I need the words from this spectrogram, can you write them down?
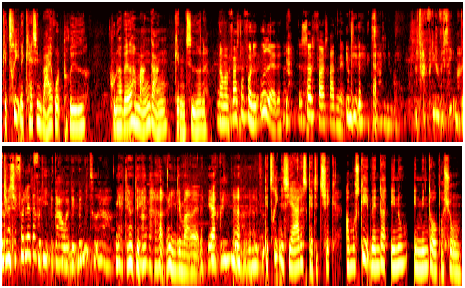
Katrine kan sin vej rundt på ride. Hun har været her mange gange gennem tiderne. Når man først har fundet ud af det, ja. så er det faktisk ret nemt. Jamen det er det. Så er det nemt. Og tak fordi du vil se mig. Jamen selvfølgelig da. Fordi der er jo lidt ventetid her. Ja, det er jo det. Jeg har rigeligt meget af det. Ja. Meget Katrines hjerte skal til tjek, og måske venter endnu en mindre operation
